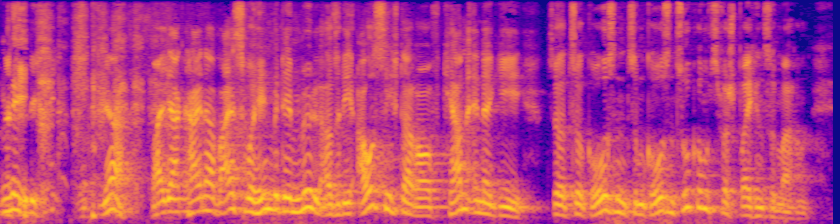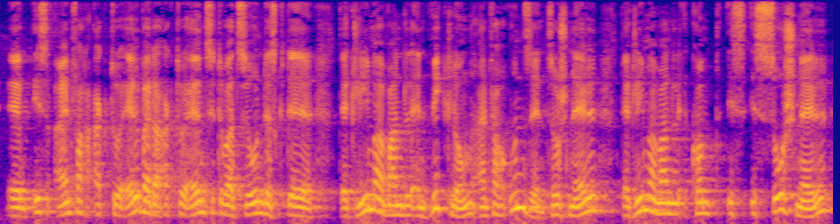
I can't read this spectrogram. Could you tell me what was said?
nee. Ja, weil ja keiner weiß, wohin mit dem Müll. Also die Aussicht darauf, Kernenergie zur, zur großen, zum großen Zukunftsversprechen zu machen, äh, ist einfach aktuell bei der aktuellen Situation des, der, der Klimawandelentwicklung einfach Unsinn. So schnell, der Klimawandel kommt, ist, ist so schnell,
